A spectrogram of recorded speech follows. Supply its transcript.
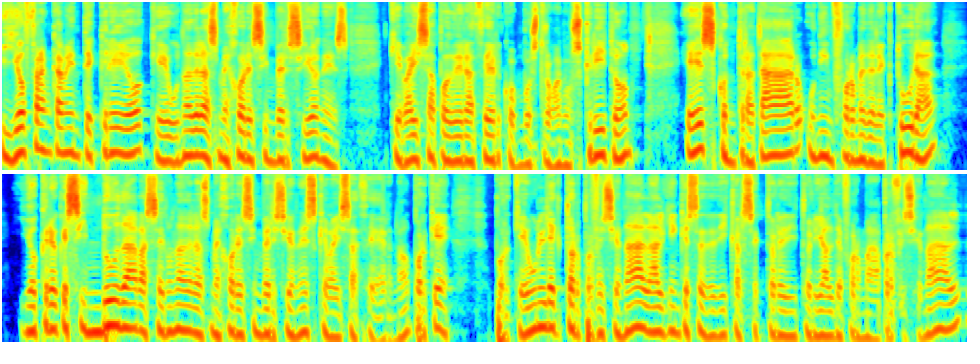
Y yo francamente creo que una de las mejores inversiones que vais a poder hacer con vuestro manuscrito es contratar un informe de lectura. Yo creo que sin duda va a ser una de las mejores inversiones que vais a hacer, ¿no? ¿Por qué? Porque un lector profesional, alguien que se dedica al sector editorial de forma profesional,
